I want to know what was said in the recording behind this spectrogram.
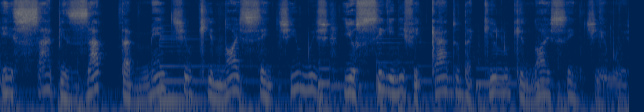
ele sabe exatamente o que nós sentimos e o significado daquilo que nós sentimos.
